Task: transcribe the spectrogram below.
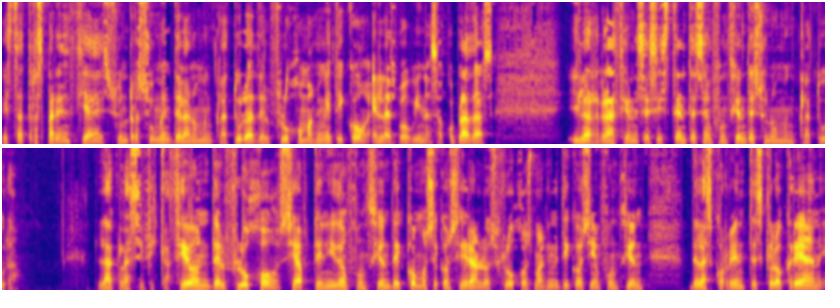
Esta transparencia es un resumen de la nomenclatura del flujo magnético en las bobinas acopladas y las relaciones existentes en función de su nomenclatura. La clasificación del flujo se ha obtenido en función de cómo se consideran los flujos magnéticos y en función de las corrientes que lo crean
